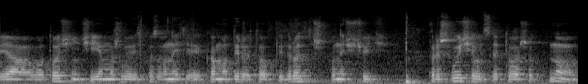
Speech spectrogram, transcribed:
я в оточенні, чи є можливість позвонити командиру того підрозділу, щоб вони чуть-чуть пришвидшились для того, щоб ну,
